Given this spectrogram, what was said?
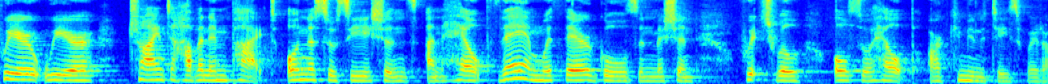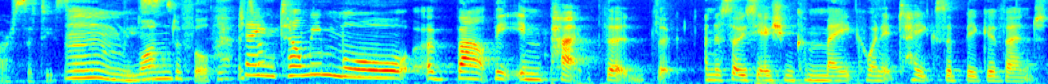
where we're trying to have an impact on associations and help them with their goals and mission which will also help our communities where our cities mm, Wonderful. Yeah. Jane, tell me more about the impact that, that an association can make when it takes a big event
